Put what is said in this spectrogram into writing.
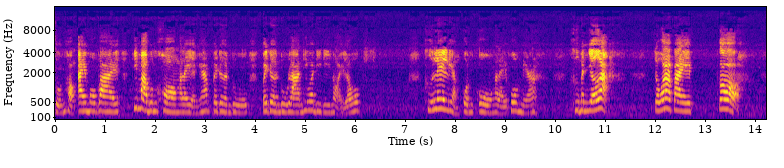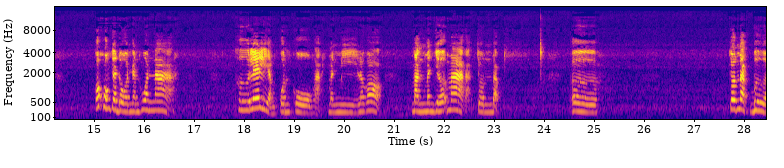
ศูนย์ของ iMobile ที่มาบุญครองอะไรอย่างเงี้ย ไปเดินดูไปเดินดูร้านที่ว่าดีๆหน่อยแล้ว คือเล่เหลี่ยมกลโกงอะไรพวกเนี้ย คือมันเยอะอะจะว่าไปก็ ก็คงจะโดนกันทั่วหน้า คือเล่เหลี่ยมกลโกงอะ่ะมันมีแล้วก็มันมันเยอะมากอะจนแบบ เออจนแบบเบื่อ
